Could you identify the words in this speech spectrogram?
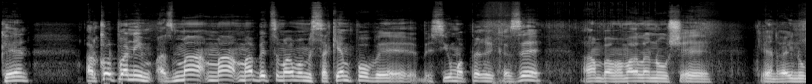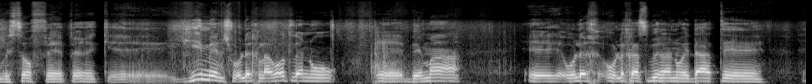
כן? על כל פנים, אז מה, מה, מה בעצם הרמב"ם מסכם פה בסיום הפרק הזה? הרמב"ם אמר לנו ש... כן, ראינו בסוף uh, פרק uh, ג' שהוא הולך להראות לנו uh, במה, uh, הוא הולך, הוא הולך להסביר לנו את דעת uh, uh,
